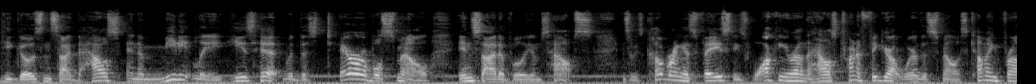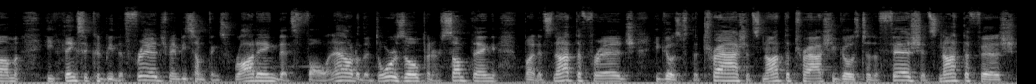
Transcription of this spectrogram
He goes inside the house, and immediately he's hit with this terrible smell inside of William's house. And so he's covering his face and he's walking around the house trying to figure out where the smell is coming from. He thinks it could be the fridge, maybe something's rotting that's fallen out or the door's open open or something, but it's not the fridge. He goes to the trash. It's not the trash. He goes to the fish. It's not the fish.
